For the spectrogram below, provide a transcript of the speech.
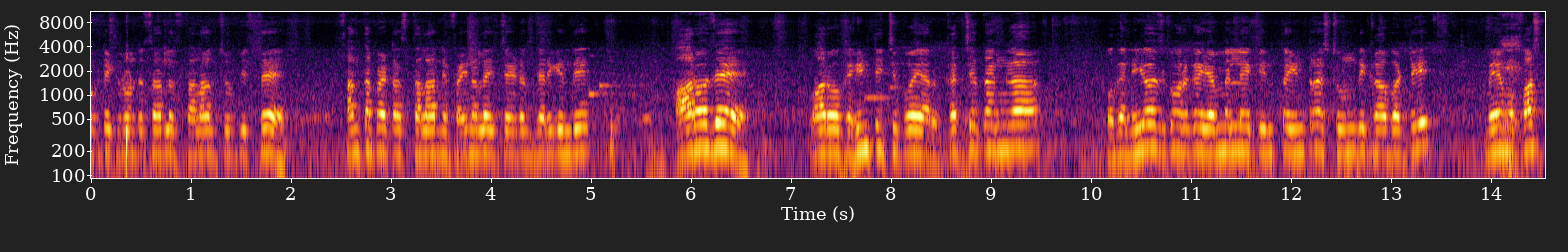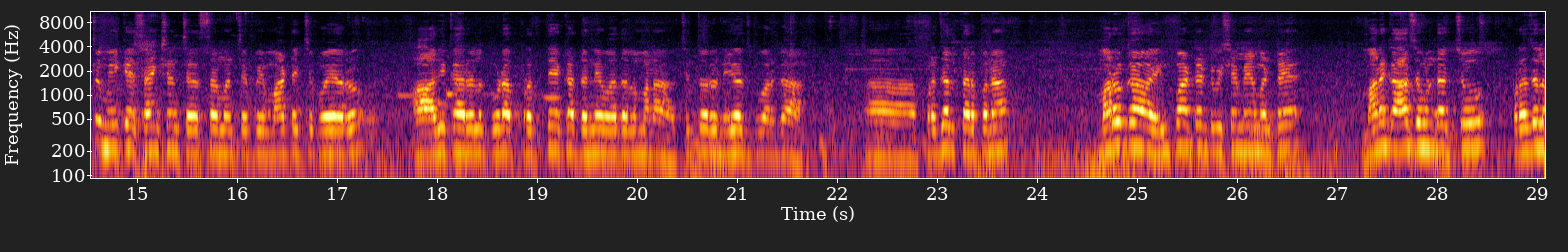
ఒకటికి రెండు సార్లు స్థలాలు చూపిస్తే సంతపేట స్థలాన్ని ఫైనలైజ్ చేయడం జరిగింది. ఆ రోజే వారు ఒక హింట్ ఇచ్చిపోయారు. ఖచ్చితంగా ఒక నియోజకవర్గ ఎమ్మెల్యేకి ఇంత ఇంట్రెస్ట్ ఉంది కాబట్టి మేము ఫస్ట్ మీకే శాంక్షన్ చేస్తామని చెప్పి మాట ఇచ్చిపోయారు ఆ అధికారులకు కూడా ప్రత్యేక ధన్యవాదాలు మన చిత్తూరు నియోజకవర్గ ప్రజల తరపున. మరొక ఇంపార్టెంట్ విషయం ఏమంటే మనకు ఆశ ఉండొచ్చు ప్రజల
